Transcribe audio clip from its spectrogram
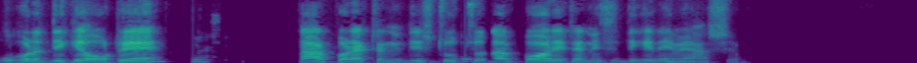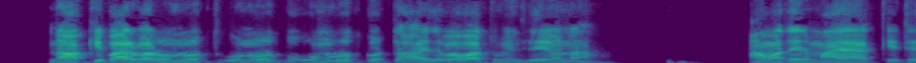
উপরের দিকে ওঠে তারপর একটা নির্দিষ্ট উচ্চতার পর এটা নিচের দিকে নেমে আসে। না কি বারবার অনুরোধ অনুরোধ অনুরোধ করতে হয় যে বাবা তুমি যেও না। আমাদের মায়া কেটে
